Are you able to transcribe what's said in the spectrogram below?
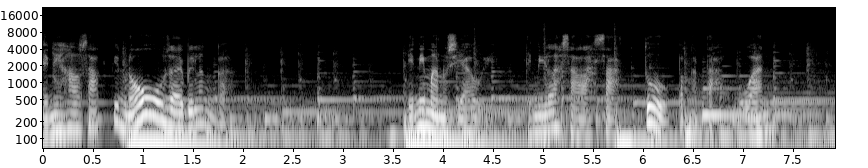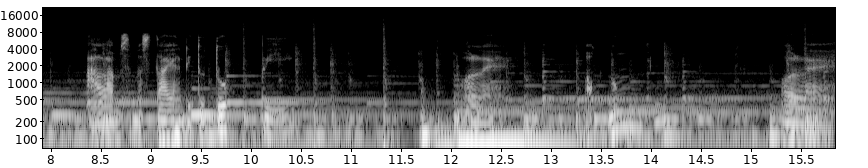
Ini hal sakti? No, saya bilang enggak. Ini manusiawi. Inilah salah satu pengetahuan alam semesta yang ditutupi oleh oknum mungkin, oleh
